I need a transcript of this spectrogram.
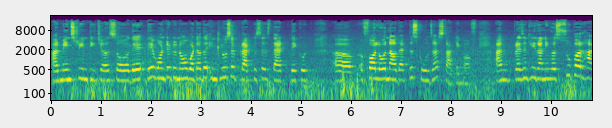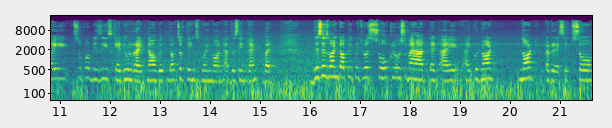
are mainstream teachers, so they they wanted to know what are the inclusive practices that they could uh, follow now that the schools are starting off. I'm presently running a super high, super busy schedule right now with lots of things going on at the same time. But this is one topic which was so close to my heart that I, I could not not address it so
